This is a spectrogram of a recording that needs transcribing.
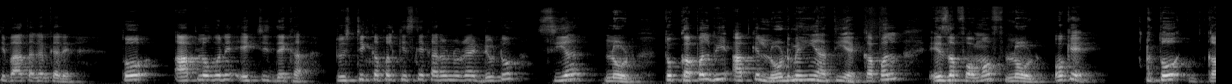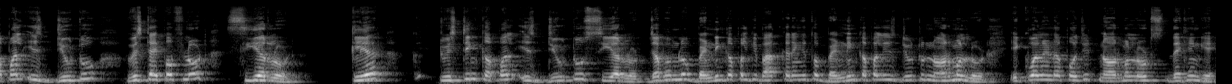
की बात अगर करें तो आप लोगों ने एक चीज़ देखा ट्विस्टिंग कपल किसके कारण हो रहा है? ड्यू टू सियर लोड तो कपल भी आपके लोड में ही आती है। Couple is a form of load okay तो couple is due to which type of load shear load clear twisting couple is due to shear load जब हम लोग बेंडिंग कपल की बात करेंगे तो bending couple is due to normal load equal and opposite normal loads देखेंगे।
